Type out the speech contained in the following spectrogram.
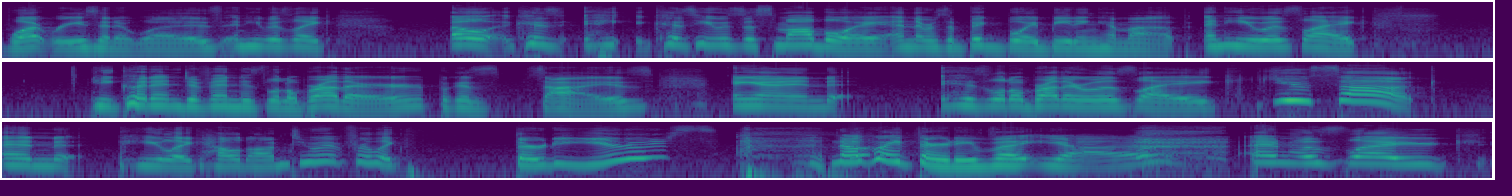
what reason it was. And he was like, Oh, because he, cause he was a small boy and there was a big boy beating him up. And he was like, he couldn't defend his little brother because size. And his little brother was like you suck. And he like held on to it for like 30 years? Not quite 30, but yeah. and was like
